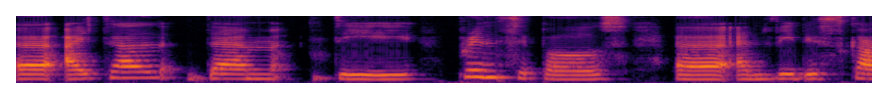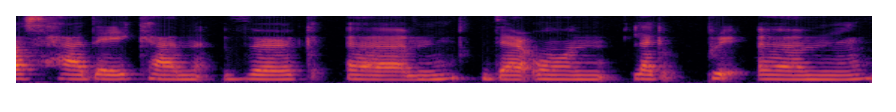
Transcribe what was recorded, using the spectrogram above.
Uh, I tell them the principles uh, and we discuss how they can work um, their own like pre- um,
